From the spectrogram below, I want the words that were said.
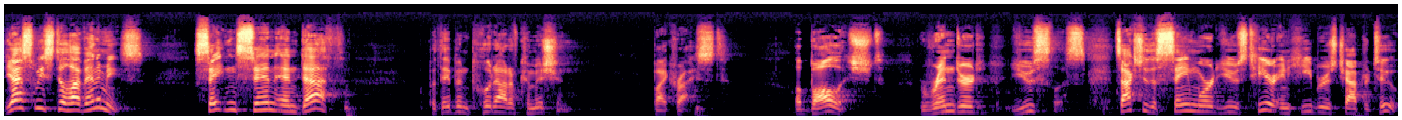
Yes, we still have enemies Satan, sin, and death. But they've been put out of commission by Christ, abolished rendered useless. It's actually the same word used here in Hebrews chapter 2,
